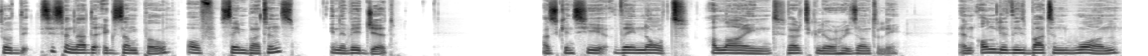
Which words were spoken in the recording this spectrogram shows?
So th this is another example of same buttons in a widget as you can see, they're not aligned vertically or horizontally. And only this button 1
